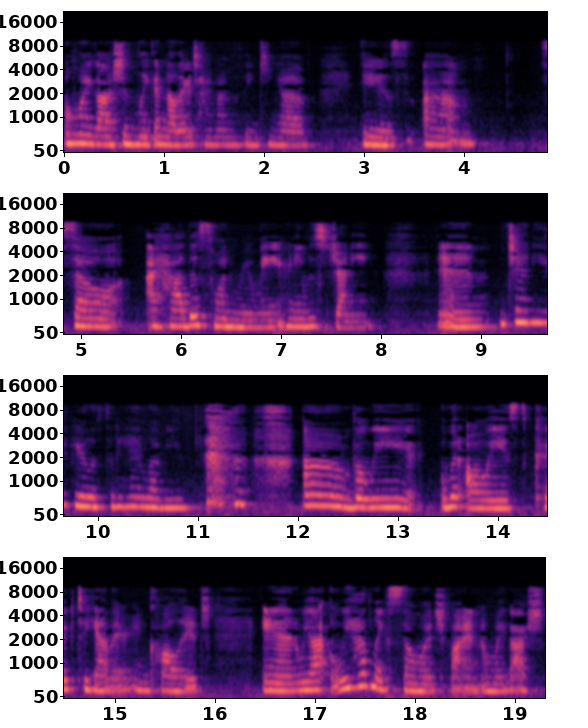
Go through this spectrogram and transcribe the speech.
Oh my gosh, and like another time I'm thinking of is um so I had this one roommate, her name was Jenny. And Jenny, if you're listening, I love you. um, but we would always cook together in college, and we had, we had like so much fun. Oh my gosh!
